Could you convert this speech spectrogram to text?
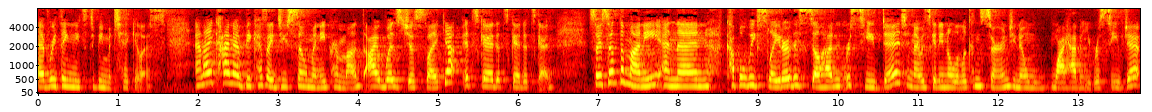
everything needs to be meticulous. And I kind of, because I do so many per month, I was just like, yeah, it's good, it's good, it's good. So I sent the money, and then a couple weeks later, they still hadn't received it, and I was getting a little concerned. You know, why haven't you received it?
